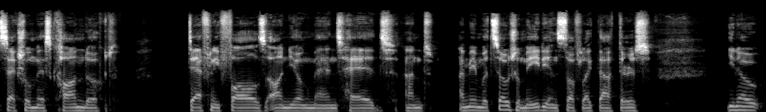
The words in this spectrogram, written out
sexual misconduct. Definitely falls on young men's heads, and I mean, with social media and stuff like that, there's, you know,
